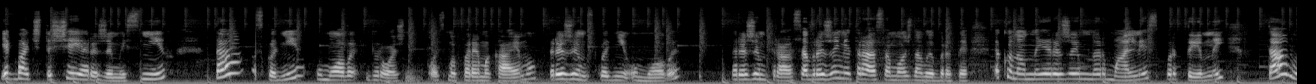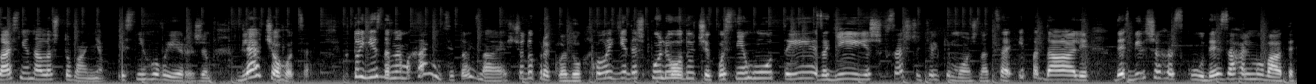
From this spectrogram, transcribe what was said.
Як бачите, ще є режими сніг. Та складні умови дорожні. Ось ми перемикаємо режим складні умови, режим траса. В режимі траса можна вибрати економний режим, нормальний, спортивний та власні налаштування. Сніговий режим. Для чого це? Хто їздив на механіці, той знає, що до прикладу, коли їдеш по льоду чи по снігу, ти задіюєш все, що тільки можна. Це і педалі, десь більше газку, десь загальмувати.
